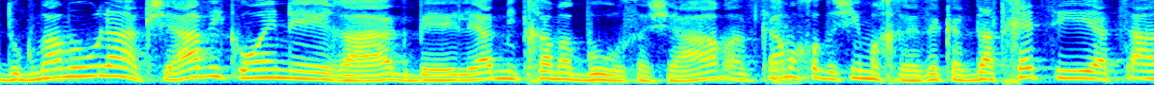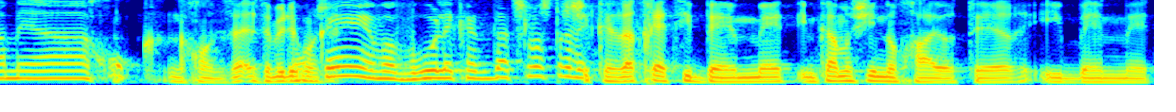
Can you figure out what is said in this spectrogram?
דוגמה מעולה, כשאבי כהן נהרג ב- ליד מתחם הבורסה שם, אז כמה חודשים אחרי זה, קסדת חצי יצאה מהחוק. נכון, זה זה בדיוק מה ש... אוקיי, הם עברו לקסדת שלושת רבעי. שקזת חצי באמת, עם כמה שהיא נוחה יותר, היא באמת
